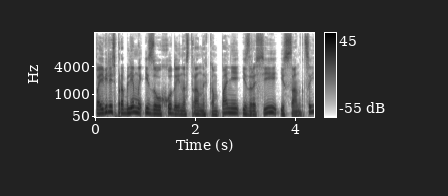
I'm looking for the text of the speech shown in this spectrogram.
появились проблемы из-за ухода иностранных компаний из России и санкций,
